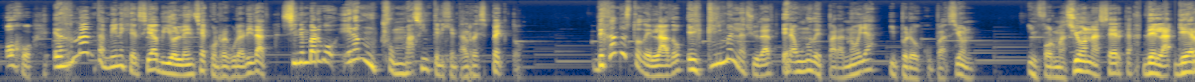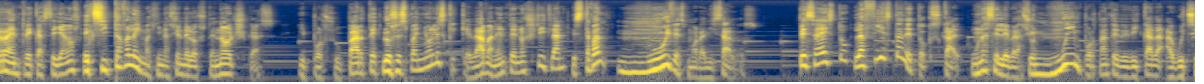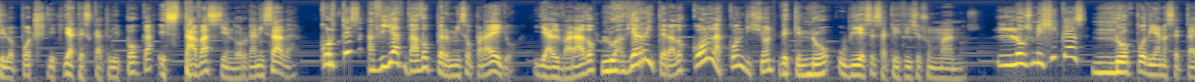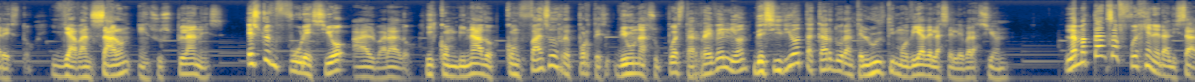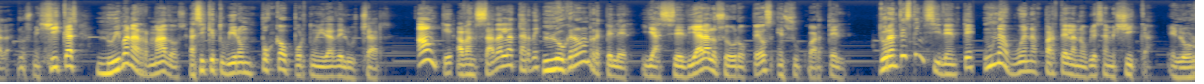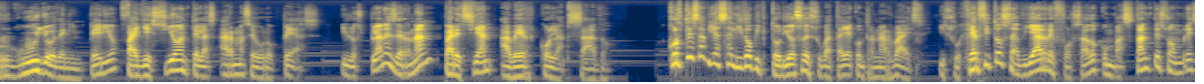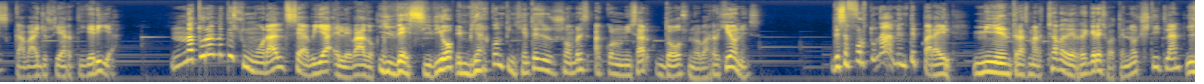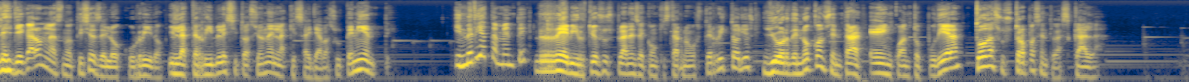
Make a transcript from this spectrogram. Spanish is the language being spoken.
Ojo, Hernán también ejercía violencia con regularidad, sin embargo era mucho más inteligente al respecto. Dejando esto de lado, el clima en la ciudad era uno de paranoia y preocupación. Información acerca de la guerra entre castellanos excitaba la imaginación de los tenochcas, y por su parte, los españoles que quedaban en Tenochtitlan estaban muy desmoralizados. Pese a esto, la fiesta de Toxcal, una celebración muy importante dedicada a Huitzilopochtli y a Tezcatlipoca, estaba siendo organizada. Cortés había dado permiso para ello, y Alvarado lo había reiterado con la condición de que no hubiese sacrificios humanos. Los mexicas no podían aceptar esto, y avanzaron en sus planes. Esto enfureció a Alvarado y combinado con falsos reportes de una supuesta rebelión, decidió atacar durante el último día de la celebración. La matanza fue generalizada. Los mexicas no iban armados, así que tuvieron poca oportunidad de luchar. Aunque, avanzada la tarde, lograron repeler y asediar a los europeos en su cuartel. Durante este incidente, una buena parte de la nobleza mexica, el orgullo del imperio, falleció ante las armas europeas, y los planes de Hernán parecían haber colapsado. Cortés había salido victorioso de su batalla contra Narváez, y su ejército se había reforzado con bastantes hombres, caballos y artillería. Naturalmente su moral se había elevado y decidió enviar contingentes de sus hombres a colonizar dos nuevas regiones. Desafortunadamente para él, mientras marchaba de regreso a Tenochtitlan, le llegaron las noticias de lo ocurrido y la terrible situación en la que se hallaba su teniente. Inmediatamente revirtió sus planes de conquistar nuevos territorios y ordenó concentrar, en cuanto pudieran, todas sus tropas en Tlaxcala.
